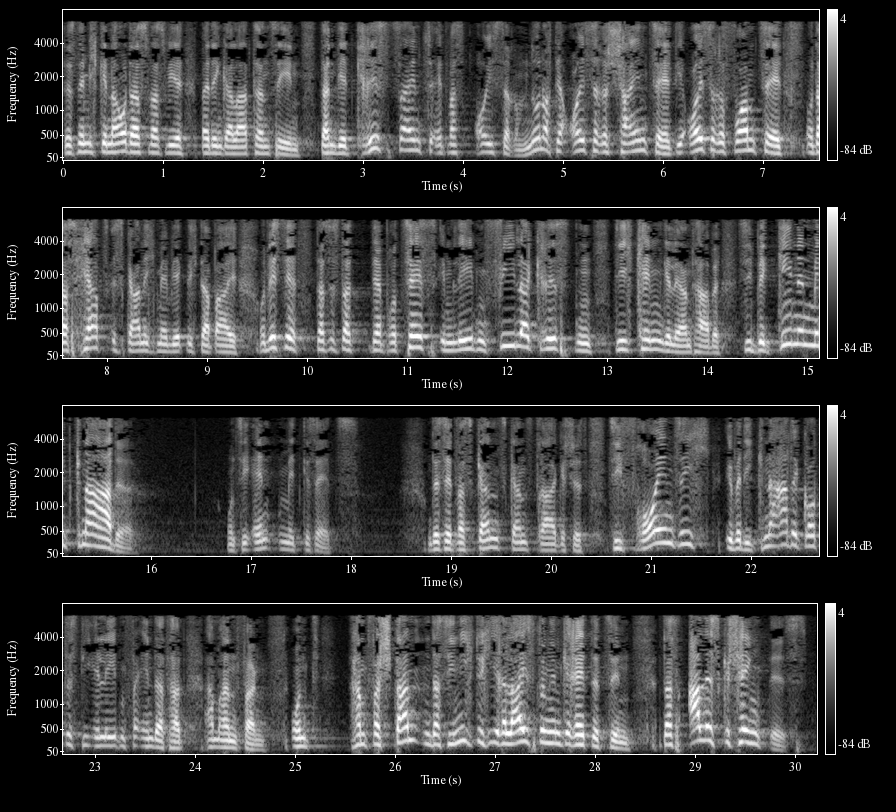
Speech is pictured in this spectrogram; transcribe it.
Das ist nämlich genau das, was wir bei den Galatern sehen. Dann wird Christsein zu etwas Äußerem. Nur noch der äußere Schein zählt, die äußere Form zählt und das Herz ist gar nicht mehr wirklich dabei. Und wisst ihr, das ist der Prozess im Leben vieler Christen, die ich kennengelernt habe. Sie beginnen mit Gnade und sie enden mit Gesetz. Und das ist etwas ganz, ganz Tragisches. Sie freuen sich über die Gnade Gottes, die ihr Leben verändert hat am Anfang. Und haben verstanden, dass sie nicht durch ihre Leistungen gerettet sind, dass alles geschenkt ist.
